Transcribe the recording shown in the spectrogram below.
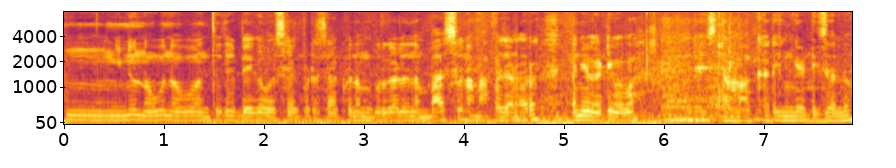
ಹ್ಮ್, ಇನ್ನೂ ನೋವು ನೋವು ಅಂತದೆ. ಬೇಗ ವಾಸಿ ಆಗ್ಬಿಟ್ರೆ ಸಾಕು. ನಮ್ಮ ಗುರುಗಳು ನಮ್ಮ ಬಾಸು ನಮ್ಮ ಅಪ್ಪಾಜನವರು ಬನ್ನಿ ಗಟ್ಟಿ ಬಾಬಾ ಪ್ಲೇಸ್ ನಮ್ಮ ಕರಿಂಗೆ diesel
